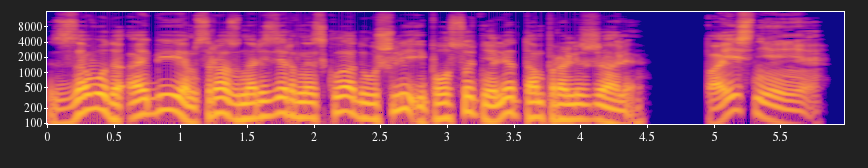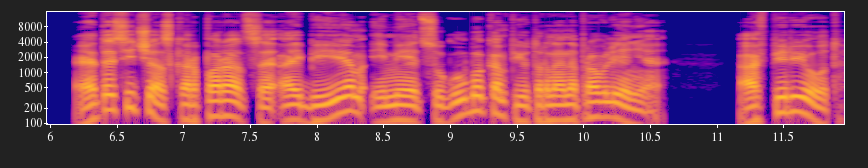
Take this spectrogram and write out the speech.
С завода IBM сразу на резервные склады ушли и полсотни лет там пролежали. Пояснение. Это сейчас корпорация IBM имеет сугубо компьютерное направление, а в период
